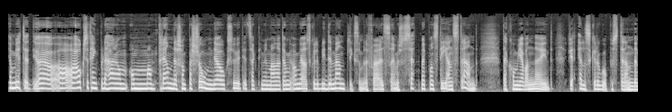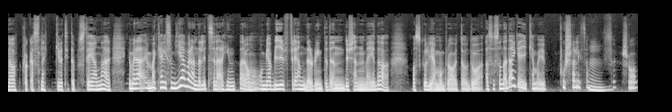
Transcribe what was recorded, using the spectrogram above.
Jag, vet, jag, jag, jag har också tänkt på det här om, om man förändras som person. Jag har också vet, jag sagt till min man att om, om jag skulle bli dement liksom, eller få Alzheimer så sätt mig på en stenstrand. Där kommer jag vara nöjd. För Jag älskar att gå på stränderna och plocka snäckor och titta på stenar. Jag menar, man kan liksom ge varandra lite sådana hintar om om jag blir förändrad och inte den du känner mig idag. Vad skulle jag må bra av då? Alltså, sådana där grejer kan man ju pusha. Liksom. Mm. så.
